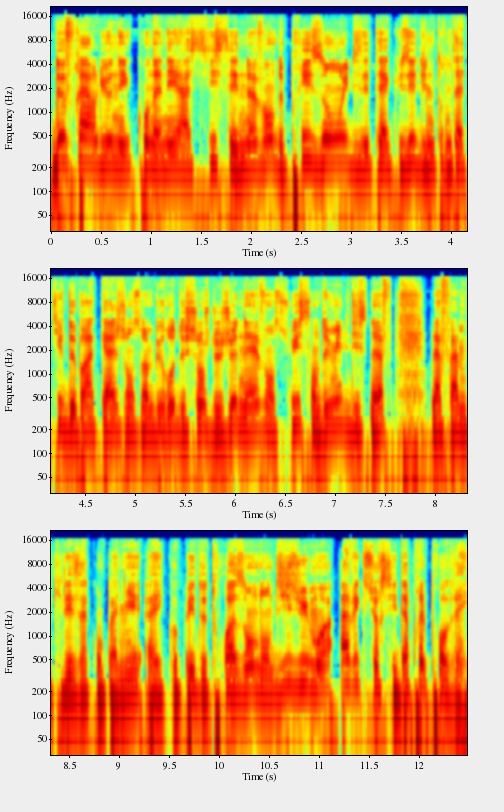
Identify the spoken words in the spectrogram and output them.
Deux frères lyonnais condamnés à 6 et 9 ans de prison. Ils étaient accusés d'une tentative de braquage dans un bureau de change de Genève en Suisse en 2019. La femme qui les accompagnait a écopé de 3 ans dont 18 mois avec sursis d'après le progrès.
